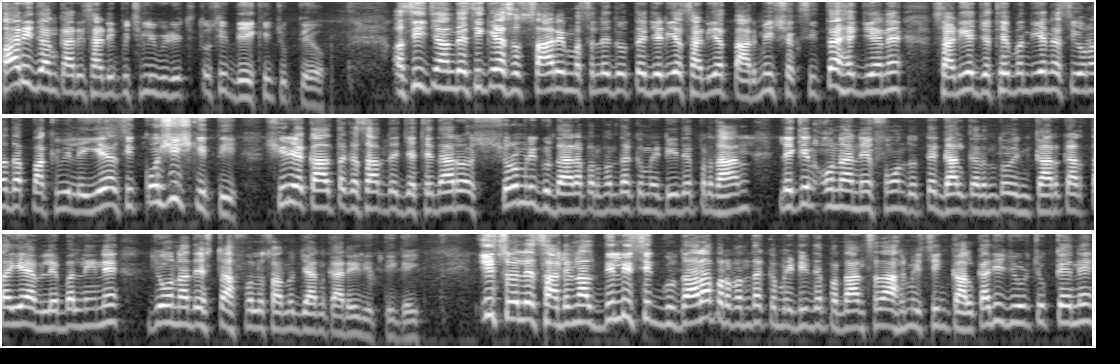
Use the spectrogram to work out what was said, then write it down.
ਸਾਰੀ ਜਾਣਕਾਰੀ ਸਾਡੀ ਪਿਛਲੀ ਵੀਡੀਓ 'ਚ ਤੁਸੀਂ ਦੇਖ ਹੀ ਚੁੱਕੇ ਹੋ। ਅਸੀਂ ਚਾਹੁੰਦੇ ਸੀ ਕਿ ਇਸ ਸਾਰੇ ਮਸਲੇ ਦੇ ਉੱਤੇ ਜਿਹੜੀਆਂ ਸਾਡੀਆਂ ਧਾਰਮਿਕ ਸ਼ਖਸੀਅਤਾਂ ਹੈਗੀਆਂ ਨੇ, ਸਾਡੀਆਂ ਜਥੇਬੰਦੀਆਂ ਨੇ, ਅਸੀਂ ਉਹਨਾਂ ਦਾ ਪੱਖ ਵੀ ਲਈਏ। ਅਸੀਂ ਕੋਸ਼ਿਸ਼ ਕੀਤੀ ਸ਼੍ਰੀ ਅਕਾਲ ਤਖਤ ਸਾਹਿਬ ਦੇ ਜਥੇਦਾਰ ਸ਼੍ਰੋਮਣੀ ਗੁਰਦੁਆਰਾ ਪ੍ਰਬੰਧਕ ਕਮੇਟੀ ਦੇ ਪ੍ਰਧਾਨ ਲੇਕਿਨ ਉਹਨਾਂ ਨੇ ਫੋਨ ਦੇ ਉੱਤੇ ਗੱਲ ਕਰਨ ਤੋਂ ਇਨਕਾਰ ਕਰਤਾ ਇਹ ਅਵੇਲੇਬਲ ਨਹੀਂ ਨੇ ਜੋ ਉਹਨਾਂ ਦੇ ਸਟਾਫ ਵੱਲੋਂ ਸਾਨੂੰ ਜਾਣਕਾਰੀ ਦਿੱਤੀ ਗਈ। ਇਸ ਵੇਲੇ ਸਾਡੇ ਨਾਲ ਦਿੱਲੀ ਸਿੱਖ ਗੁਰਦੁਆਰਾ ਪ੍ਰਬੰਧਕ ਕਮੇਟੀ ਦੇ ਪ੍ਰਧਾਨ ਸਰਦਾਰ ਹਰਮੀਤ ਸਿੰਘ ਕਾਲਕਾ ਜੀ ਜੁੜ ਚੁੱਕੇ ਨੇ।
